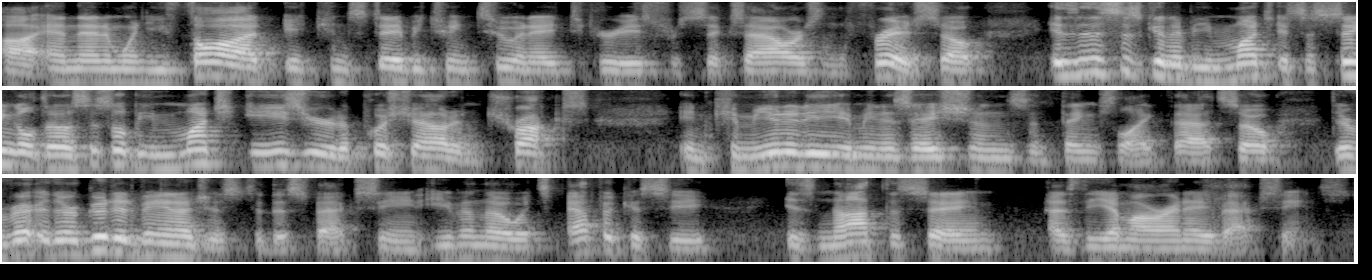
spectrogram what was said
Uh, and then when you thaw it, it can stay between two and eight degrees for six hours in the fridge. So is, this is going to be much, it's a single dose. This will be much easier to push out in trucks, in community immunizations, and things like that. So there, there are good advantages to this vaccine, even though its efficacy is not the same as the mRNA vaccines.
